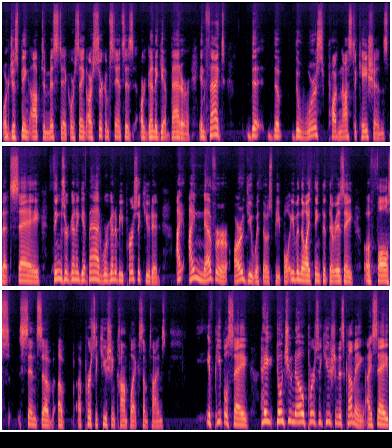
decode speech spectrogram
or just being optimistic or saying our circumstances are going to get better. In fact, the the the worst prognostications that say things are going to get bad, we're going to be persecuted. I I never argue with those people, even though I think that there is a a false sense of of a persecution complex sometimes if people say, "Hey, don't you know persecution is coming?" I say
